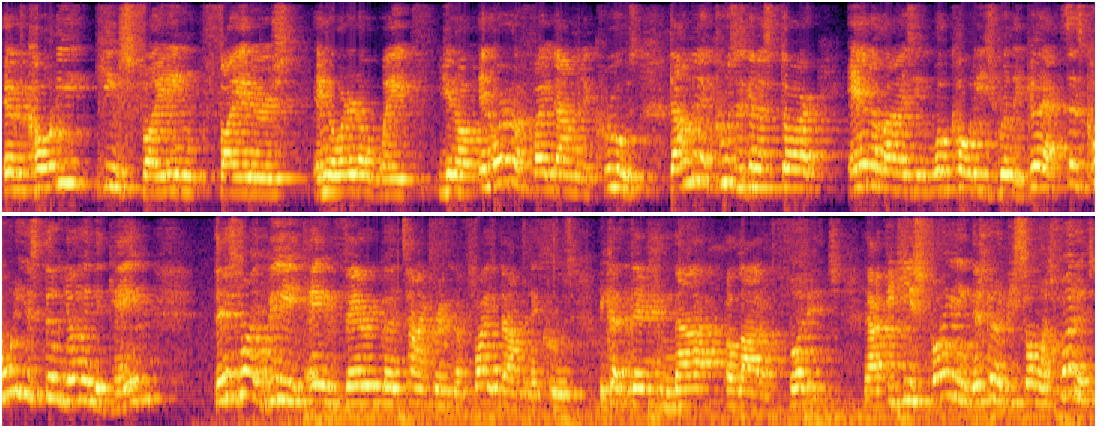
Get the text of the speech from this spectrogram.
if Cody keeps fighting fighters in order to wait, you know, in order to fight Dominick Cruz, Dominick Cruz is gonna start analyzing what Cody's really good at. Since Cody is still young in the game, this might be a very good time for him to fight Dominick Cruz because there's not a lot of footage. Now, if he keeps fighting, there's going to be so much footage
